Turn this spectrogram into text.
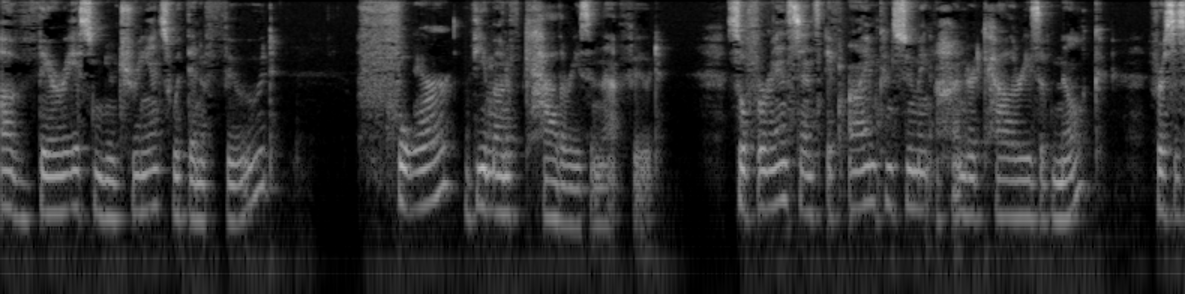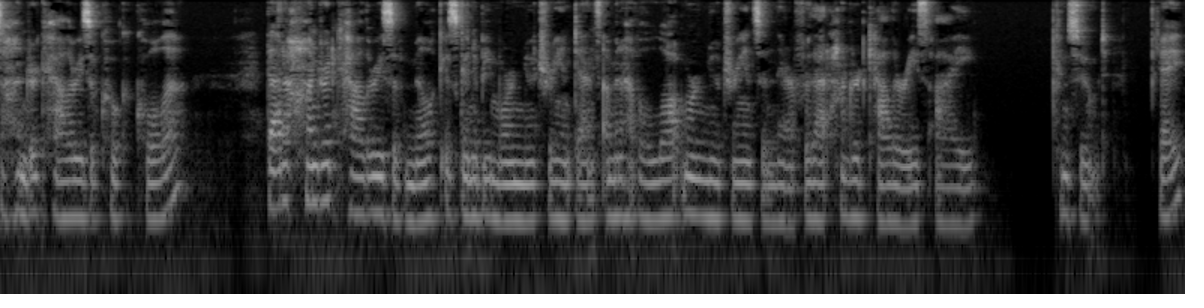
of various nutrients within a food for the amount of calories in that food. So, for instance, if I'm consuming 100 calories of milk versus 100 calories of Coca Cola, that 100 calories of milk is going to be more nutrient dense. I'm going to have a lot more nutrients in there for that 100 calories I consumed. Okay,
